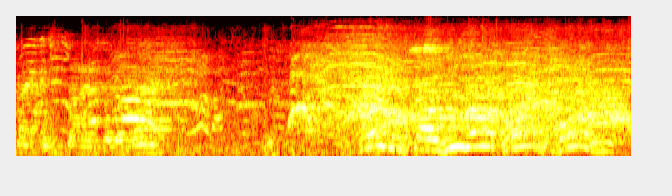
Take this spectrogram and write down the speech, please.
Spankenstein for the back. Spankenstein, he got passed down.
